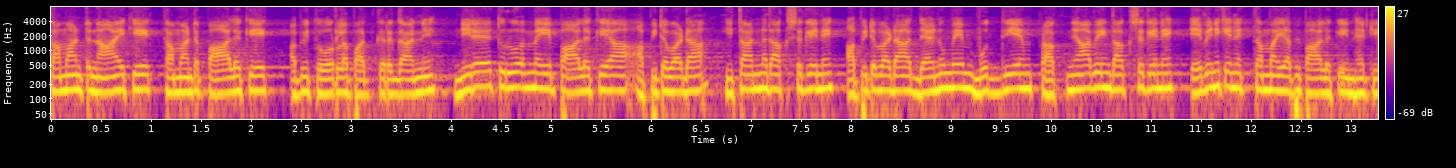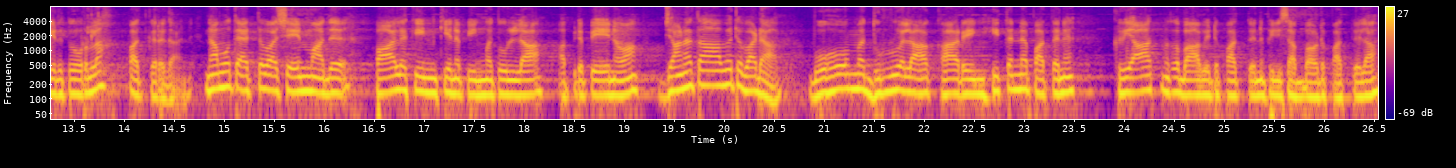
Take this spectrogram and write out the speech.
තමන්ට නායකෙක් තමන්ට පාලකෙක් අපි තෝරල පත් කරගන්නේ නිරේතුරුවම මේ පාලකයා අපිට වඩා හිතන්න දක්ෂ කෙනෙක් අපිට වඩා දැනුමෙන් බුද්ධියෙන් ප්‍රඥාවෙන් දක්ෂ කෙනෙක් එවැනි කෙනෙක් තමයි අපි පාලකින් හැටියට තෝරලා පත් කරගන්න. නමුත් ඇත්ත වශයෙන්ම අද පාලකින් කියන පින්වතුල්ලා අපිට පේනවා ජනතාවට වඩා බොහෝම දුර්ුවලාකාරයෙන් හිතන්න පතන ක්‍රියාත්මක භාවයට පත්වෙන පිරිසක් බවට පත්වෙලා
